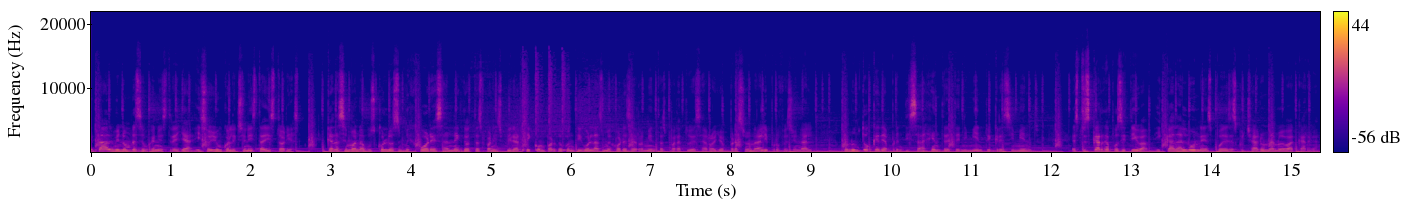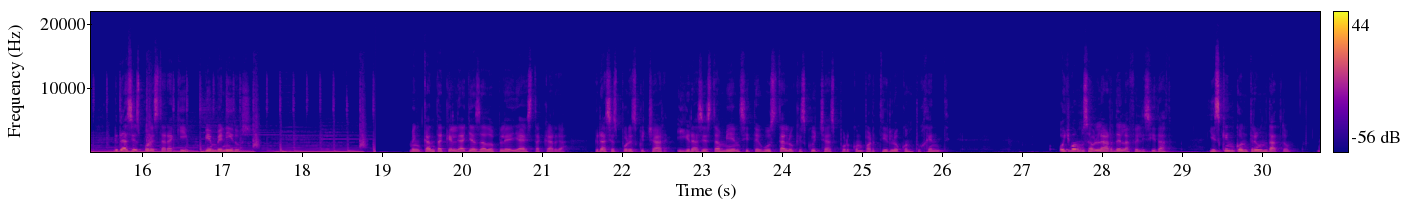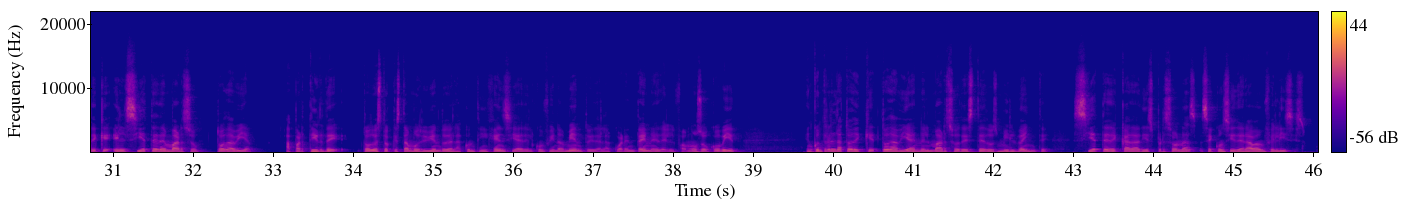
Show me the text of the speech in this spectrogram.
¿Qué tal? Mi nombre es Eugenio Estrella y soy un coleccionista de historias. Cada semana busco las mejores anécdotas para inspirarte y comparto contigo las mejores herramientas para tu desarrollo personal y profesional, con un toque de aprendizaje, entretenimiento y crecimiento. Esto es Carga Positiva y cada lunes puedes escuchar una nueva carga. Gracias por estar aquí, bienvenidos. Me encanta que le hayas dado play a esta carga. Gracias por escuchar y gracias también si te gusta lo que escuchas por compartirlo con tu gente. Hoy vamos a hablar de la felicidad. Y es que encontré un dato de que el 7 de marzo, todavía, a partir de todo esto que estamos viviendo de la contingencia, del confinamiento y de la cuarentena y del famoso COVID, encontré el dato de que todavía en el marzo de este 2020, 7 de cada 10 personas se consideraban felices.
